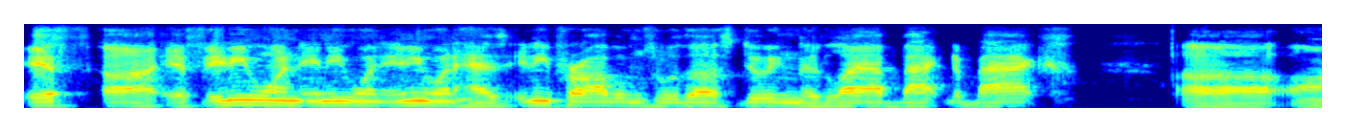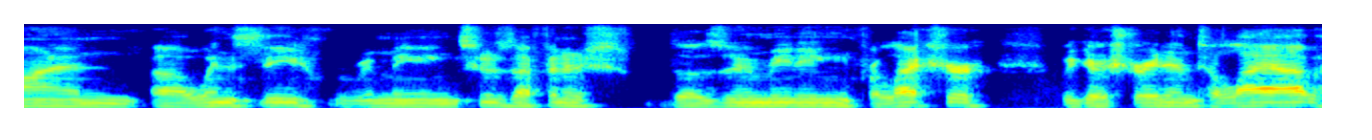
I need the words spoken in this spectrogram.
if uh, if anyone, anyone, anyone has any problems with us doing the lab back to back uh, on uh, Wednesday, meaning as soon as I finish the Zoom meeting for lecture, we go straight into lab.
